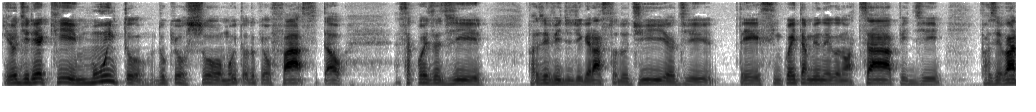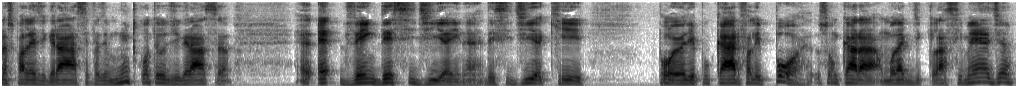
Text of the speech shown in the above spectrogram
Eu diria que muito do que eu sou, muito do que eu faço e tal, essa coisa de fazer vídeo de graça todo dia, de ter 50 mil negros no WhatsApp, de fazer várias palestras de graça, fazer muito conteúdo de graça, é, é, vem desse dia aí, né? Desse dia que, pô, eu olhei pro cara e falei, pô, eu sou um cara, um moleque de classe média,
